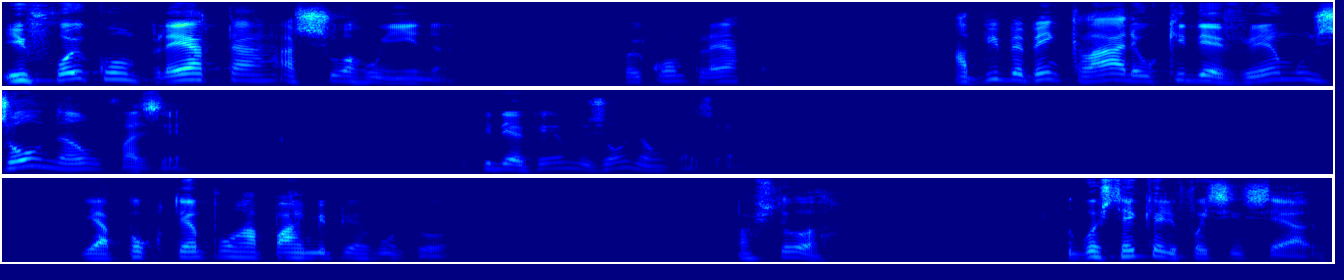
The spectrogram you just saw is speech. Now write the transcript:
e foi completa a sua ruína foi completa. A Bíblia é bem clara o que devemos ou não fazer. O que devemos ou não fazer. E há pouco tempo um rapaz me perguntou: Pastor, eu gostei que ele foi sincero.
